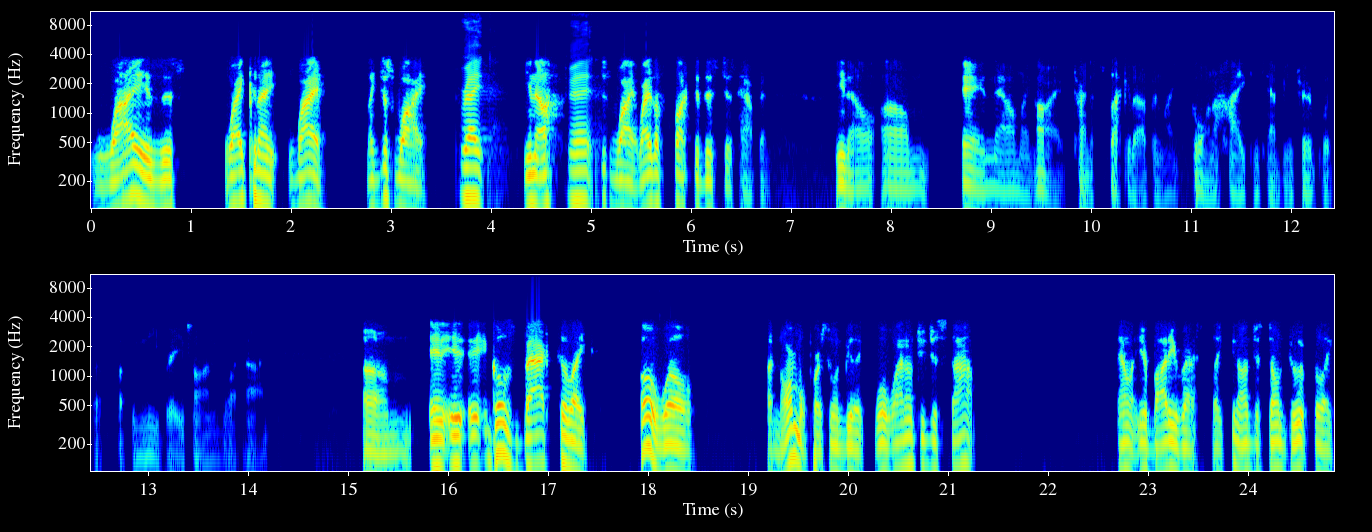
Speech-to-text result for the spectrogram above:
why is this? Why could I? Why? Like, just why? Right. You know, Right. just why? Why the fuck did this just happen? You know, um, and now I'm like, all right, trying to suck it up and like go on a hike and camping trip with a fucking knee brace on and whatnot. Um, and it, it goes back to like, oh well, a normal person would be like, well, why don't you just stop and let your body rest? Like, you know, just don't do it for like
